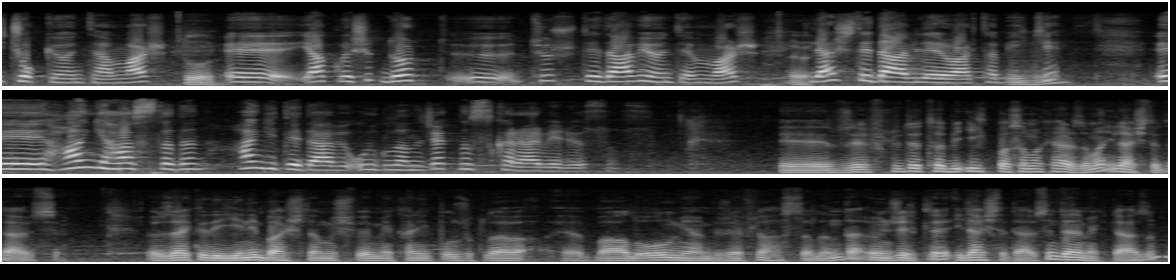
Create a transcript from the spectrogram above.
birçok yöntem var. Doğru. E, yaklaşık dört e, tür tedavi yöntemi var. Evet. İlaç tedavileri var tabii ki. E, hangi hastanın hangi tedavi uygulanacak nasıl karar veriyorsunuz? E, reflüde tabii ilk basamak her zaman ilaç tedavisi. Özellikle de yeni başlamış ve mekanik bozukluğa e, bağlı olmayan bir reflü hastalığında öncelikle ilaç tedavisini denemek lazım.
